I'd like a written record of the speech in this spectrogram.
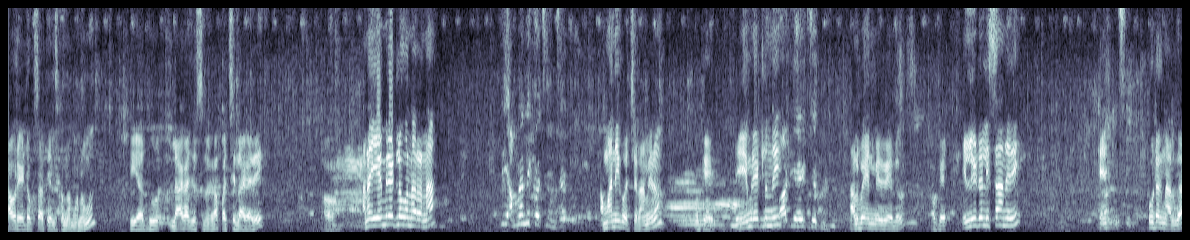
ఆవు రేట్ ఒకసారి తెలుసుకుందాం మనము. ఇక దూ లాగా చూస్తున్నారు పచ్చి లాగా అది. అన్న ఏం రేట్లో కొన్నారన్న? అమ్మానికి వచ్చారా మీరు? ఓకే. ఏం రేట్లు ఉంది నలభై ఎనిమిది వేలు. ఓకే. ఎన్ని లీటర్లు ఇస్తా అనేది పూటకు నాలుగా?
